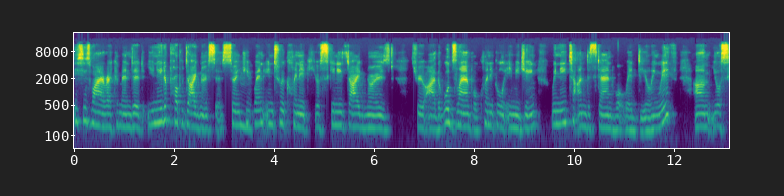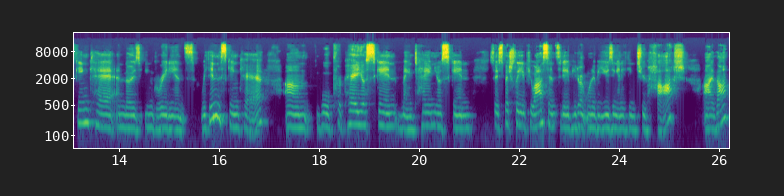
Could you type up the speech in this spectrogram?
this is why I recommended you need a proper diagnosis. So if mm. you went into a clinic, your skin is diagnosed through either Woods lamp or clinical imaging, we need to understand what we're dealing with. Um, your skincare and those ingredients within the skincare um, will prepare your skin, maintain your skin. So, especially if you are sensitive, you don't want to be using anything too harsh either.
